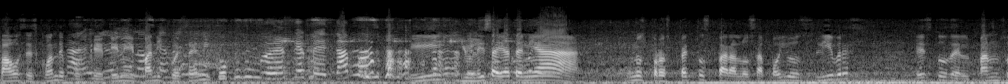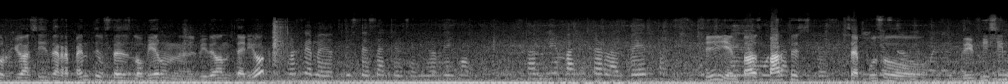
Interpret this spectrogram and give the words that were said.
Pau se esconde porque Ay, tiene no pánico se escénico. Pues es que me tapas. Y Yulisa ya tenía unos prospectos para los apoyos libres. Esto del pan surgió así de repente. Ustedes lo vieron en el video anterior. Es que me dio tristeza que el señor dijo, están bien bajitas las ventas. Sí, y en todas partes tristeza. se puso difícil,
